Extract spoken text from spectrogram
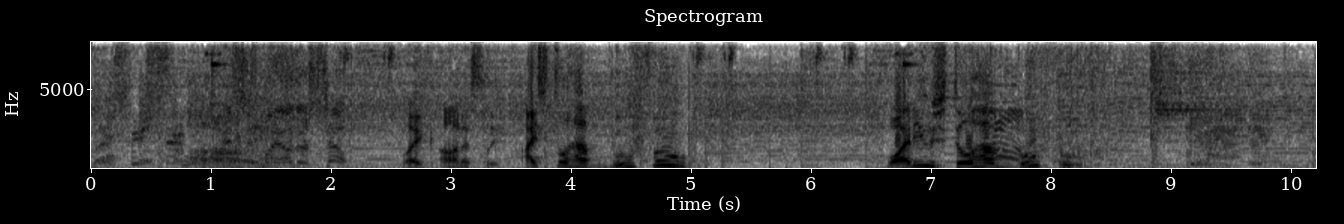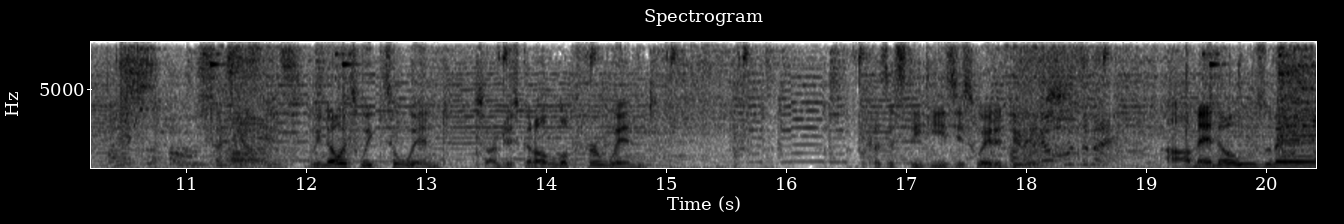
this is my other self. Like, honestly. I still have Bufu? Why do you still have Bufu? Um, we know it's weak to wind, so I'm just gonna look for wind. Because it's the easiest way to do this. Ameno Uzume!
